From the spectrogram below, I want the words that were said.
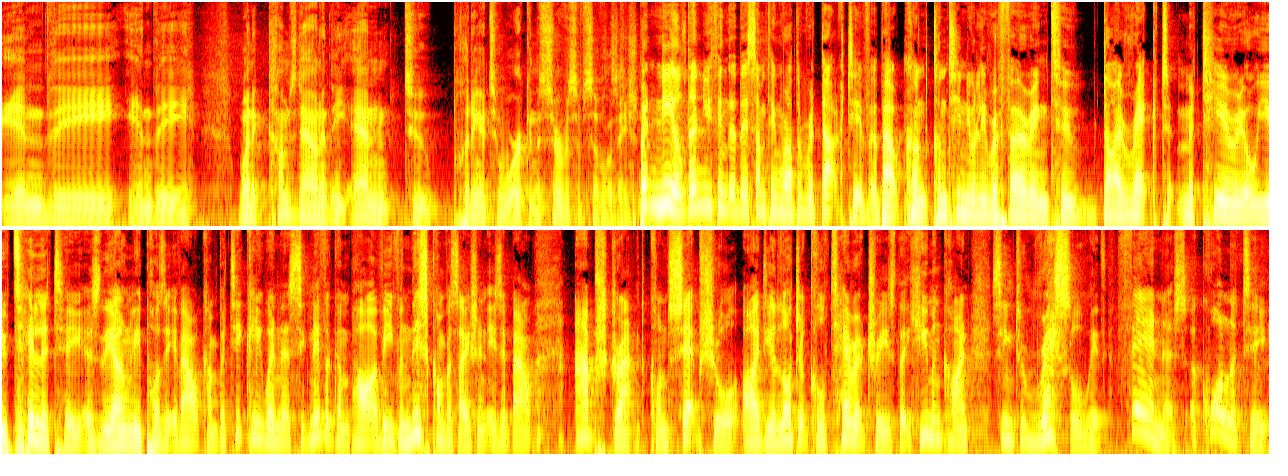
in the in the when it comes down in the end to putting it to work in the service of civilization. But Neil, don't you think that there's something rather reductive about con- continually referring to direct material utility as the only positive outcome, particularly when a significant part of even this conversation is about abstract, conceptual, ideological territories that humankind seem to wrestle with fairness, equality,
